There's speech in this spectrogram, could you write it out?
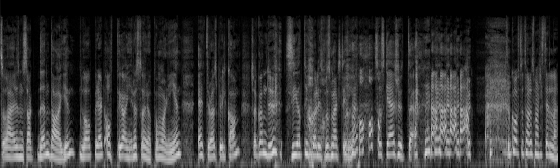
Så har jeg liksom sagt den dagen du har operert åtte ganger og står opp om morgenen etter du har spilt kamp, så kan du si at du ikke har lyst på smertestillende, så skal jeg slutte. Så hvor ofte tar du smertestillende?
